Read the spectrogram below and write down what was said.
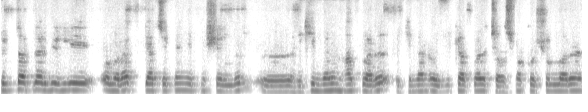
Türk Tabipler Birliği olarak gerçekten 70 yıldır e, hekimlerin hakları, hekimlerin özlük hakları, çalışma koşulları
